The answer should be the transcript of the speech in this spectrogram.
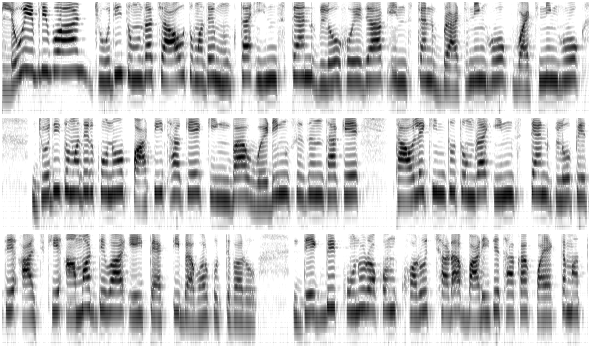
হ্যালো এভরিওয়ান যদি তোমরা চাও তোমাদের মুখটা ইনস্ট্যান্ট গ্লো হয়ে যাক ইনস্ট্যান্ট ব্রাইটেনিং হোক হোয়াইটেনিং হোক, যদি তোমাদের কোনো পার্টি থাকে কিংবা ওয়েডিং সিজন থাকে তাহলে কিন্তু তোমরা ইনস্ট্যান্ট গ্লো পেতে আজকে আমার দেওয়া এই প্যাকটি ব্যবহার করতে পারো। দেখবে কোনো রকম খরচ ছাড়া বাড়িতে থাকা কয়েকটা মাত্র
